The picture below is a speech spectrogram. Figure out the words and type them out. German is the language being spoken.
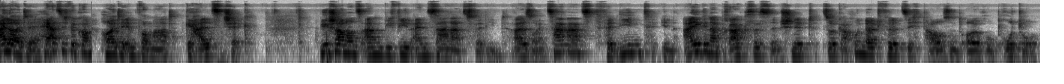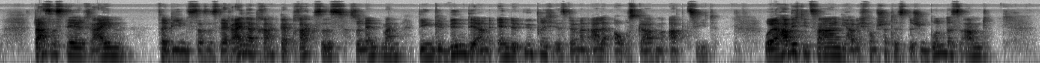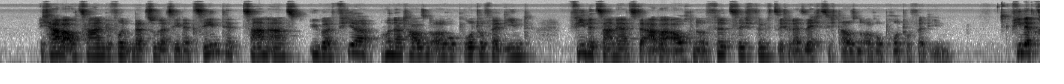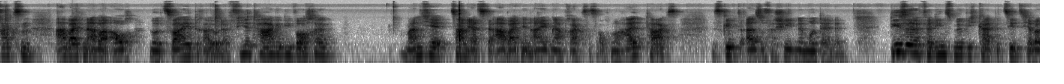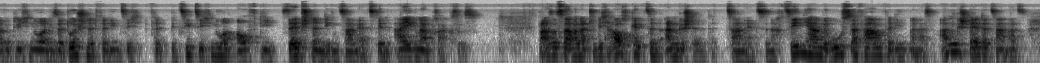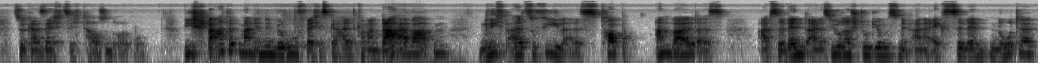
Hi Leute, herzlich willkommen heute im Format Gehaltscheck. Wir schauen uns an, wie viel ein Zahnarzt verdient. Also ein Zahnarzt verdient in eigener Praxis im Schnitt ca. 140.000 Euro brutto. Das ist der Reinverdienst, das ist der Reinertrag der Praxis, so nennt man den Gewinn, der am Ende übrig ist, wenn man alle Ausgaben abzieht. Woher habe ich die Zahlen? Die habe ich vom Statistischen Bundesamt. Ich habe auch Zahlen gefunden dazu, dass jeder zehnte Zahnarzt über 400.000 Euro brutto verdient, viele Zahnärzte aber auch nur 40, 50 oder 60.000 Euro brutto verdienen. Viele Praxen arbeiten aber auch nur zwei, drei oder vier Tage die Woche. Manche Zahnärzte arbeiten in eigener Praxis auch nur halbtags. Es gibt also verschiedene Modelle. Diese Verdienstmöglichkeit bezieht sich aber wirklich nur, dieser Durchschnitt sich, bezieht sich nur auf die selbstständigen Zahnärzte in eigener Praxis. Was es aber natürlich auch gibt, sind angestellte Zahnärzte. Nach zehn Jahren Berufserfahrung verdient man als angestellter Zahnarzt ca. 60.000 Euro. Wie startet man in den Beruf? Welches Gehalt kann man da erwarten? Nicht allzu viel. Als Top-Anwalt, als Absolvent eines Jurastudiums mit einer exzellenten Note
